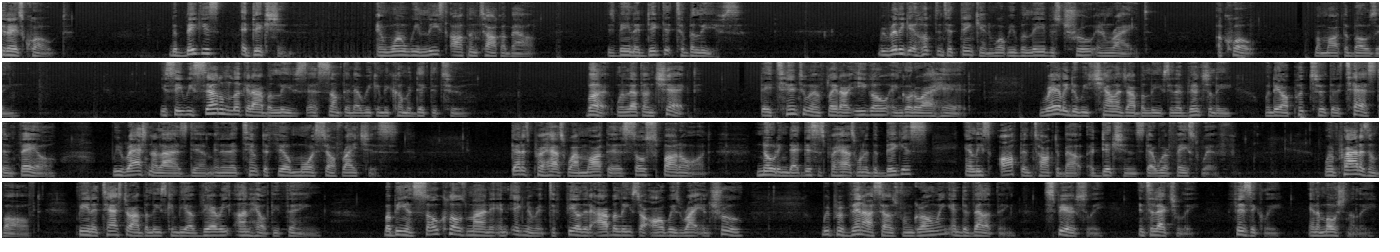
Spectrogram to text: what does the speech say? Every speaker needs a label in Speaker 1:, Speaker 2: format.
Speaker 1: Today's quote The biggest addiction, and one we least often talk about, is being addicted to beliefs. We really get hooked into thinking what we believe is true and right. A quote by Martha Bozing. You see, we seldom look at our beliefs as something that we can become addicted to. But when left unchecked, they tend to inflate our ego and go to our head. Rarely do we challenge our beliefs, and eventually, when they are put to the test and fail, we rationalize them in an attempt to feel more self righteous. That is perhaps why Martha is so spot on, noting that this is perhaps one of the biggest and least often talked about addictions that we're faced with. When pride is involved, being attached to our beliefs can be a very unhealthy thing. But being so close minded and ignorant to feel that our beliefs are always right and true, we prevent ourselves from growing and developing spiritually, intellectually, physically, and emotionally.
